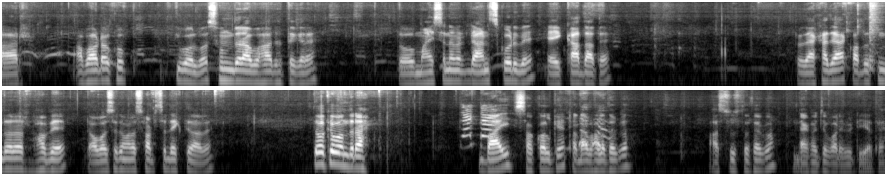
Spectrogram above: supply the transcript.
আর আবহাওয়াটা খুব, কি বলব, সুন্দর আবহাওয়া ধরতে গেলে। তো মাইসে নামে ডান্স করবে এই কাদাতে। তো দেখা যাক কত সুন্দর হবে। তো অবশ্যই তোমরা শর্টসে দেখতে পাবে। তো ওকে বন্ধুরা বাই সকলকে, টাটা, ভালো থেকো। আর সুস্থ থাকো। দেখা হচ্ছে পরে ভিডিওতে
